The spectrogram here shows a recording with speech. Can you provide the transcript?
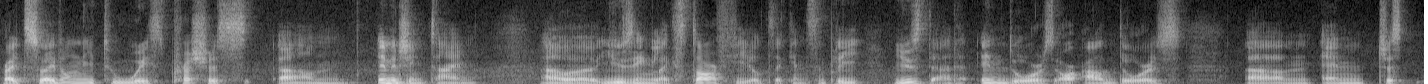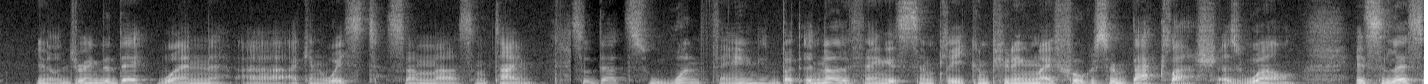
right? So I don't need to waste precious um, imaging time uh, using like star fields. I can simply use that indoors or outdoors um, and just you know during the day when uh, I can waste some uh, some time. So that's one thing, but another thing is simply computing my focuser backlash as well. It's less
